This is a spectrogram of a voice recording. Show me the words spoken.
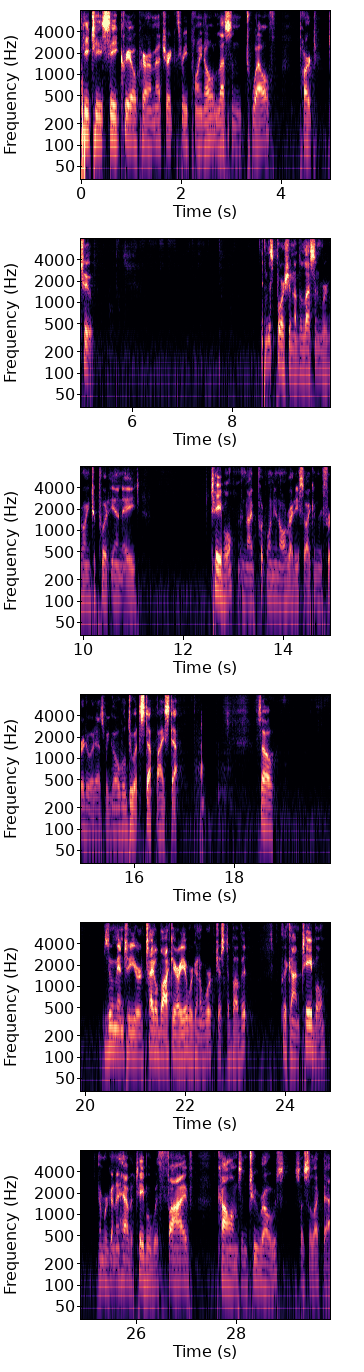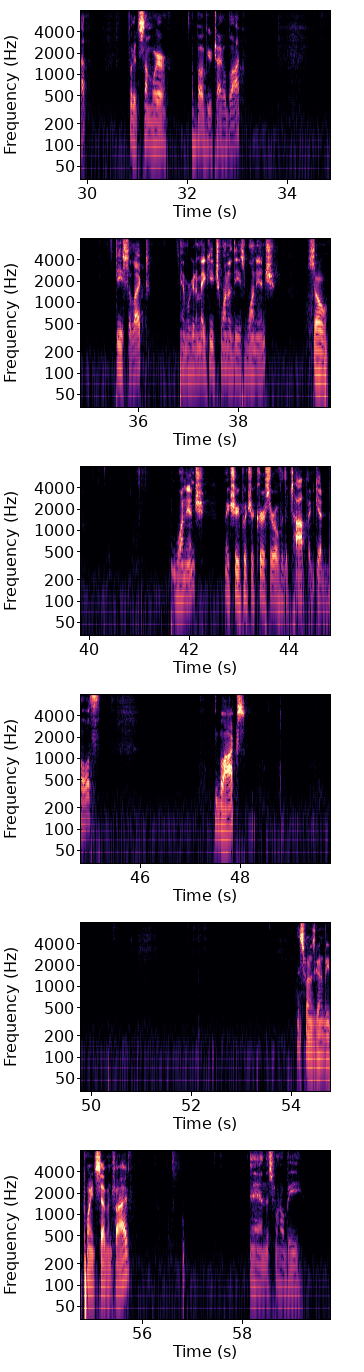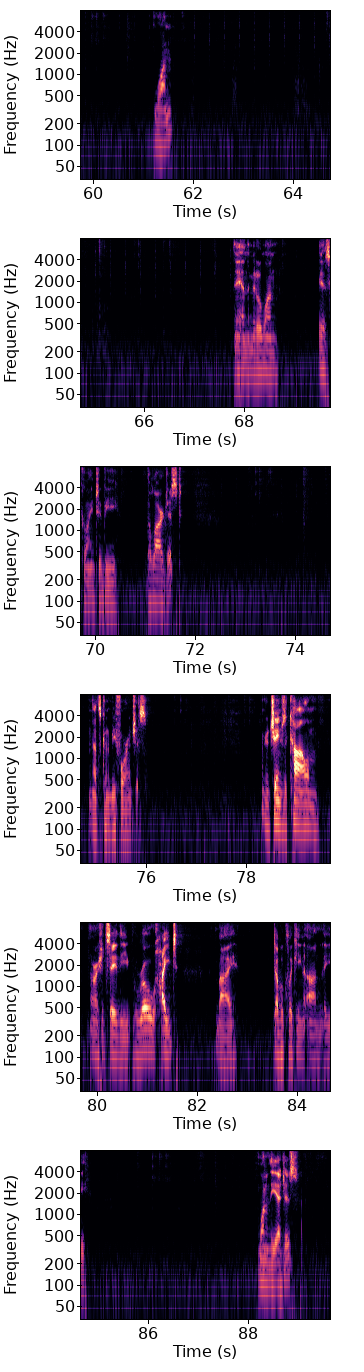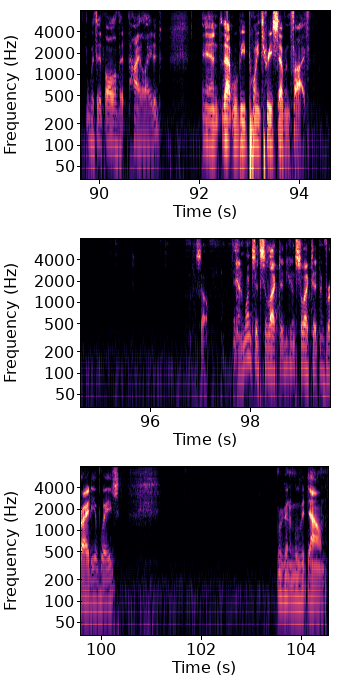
PTC Creo Parametric 3.0, Lesson 12, Part 2. In this portion of the lesson, we're going to put in a table, and I put one in already so I can refer to it as we go. We'll do it step by step. So zoom into your title block area. We're going to work just above it. Click on Table, and we're going to have a table with five columns and two rows. So select that. Put it somewhere above your title block. Deselect, and we're going to make each one of these one inch. So one inch. Make sure you put your cursor over the top and get both blocks. This one is going to be 0.75 and this one will be 1 and the middle one is going to be the largest and that's going to be 4 inches. I'm going to change the column or I should say the row height by double clicking on the one of the edges with it all of it highlighted and that will be 0.375 so and once it's selected you can select it in a variety of ways we're going to move it down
